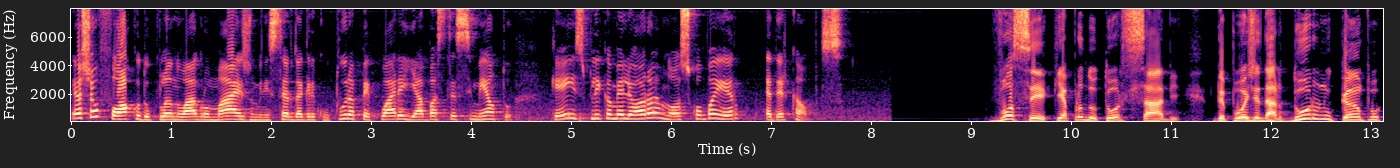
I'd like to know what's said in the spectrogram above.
Este é o foco do Plano Agro Mais no Ministério da Agricultura, Pecuária e Abastecimento. Quem explica melhor é o nosso companheiro Éder Campos. Você que é produtor sabe, depois de dar duro no campo,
